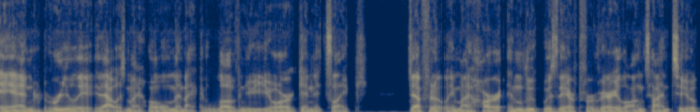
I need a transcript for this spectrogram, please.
and really, that was my home. And I love New York. And it's like definitely my heart. And Luke was there for a very long time too.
